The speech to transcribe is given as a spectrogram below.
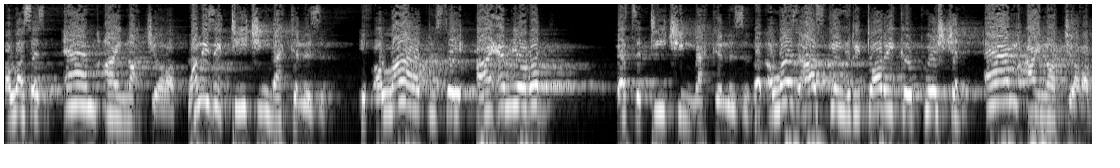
Allah says, Am I not your Rabb? One is a teaching mechanism. If Allah had to say, I am your Rabb, that's a teaching mechanism. But Allah is asking rhetorical question, Am I not your Rabb?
